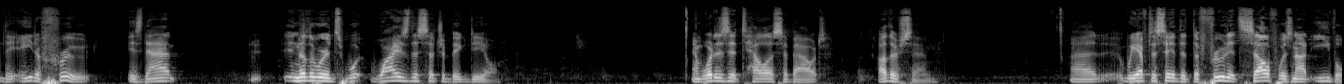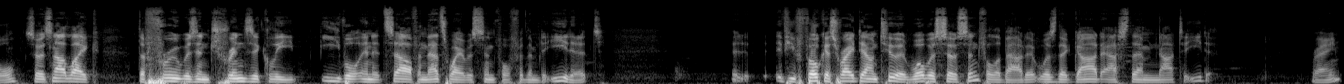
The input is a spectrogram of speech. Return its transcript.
they ate a fruit. Is that, in other words, wh- why is this such a big deal? And what does it tell us about other sin? Uh, we have to say that the fruit itself was not evil, so it's not like the fruit was intrinsically evil in itself, and that's why it was sinful for them to eat it. If you focus right down to it, what was so sinful about it was that God asked them not to eat it, right?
